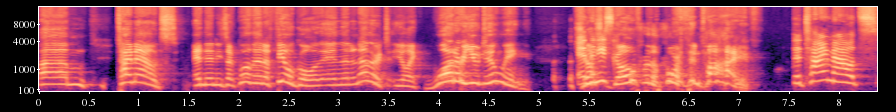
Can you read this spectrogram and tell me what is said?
um, timeouts. And then he's like, well, then a field goal, and then another. T-. You're like, what are you doing? Just and then he's go for the fourth and five the timeouts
